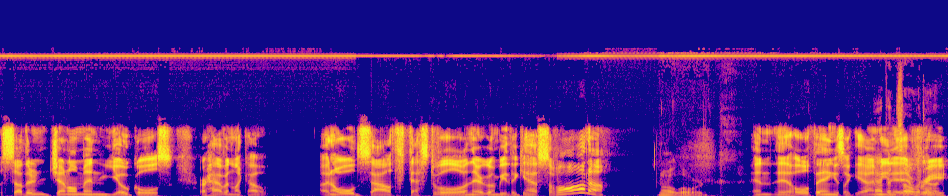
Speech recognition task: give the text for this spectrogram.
southern gentlemen yokels are having like a an old south festival and they're going to be the guests of honor Oh Lord. And the whole thing is like yeah i mean Happens all the time. every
